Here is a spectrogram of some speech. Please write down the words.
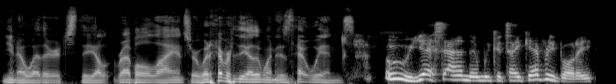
you know whether it's the Rebel Alliance or whatever the other one is that wins. Oh, yes. And then we could take everybody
